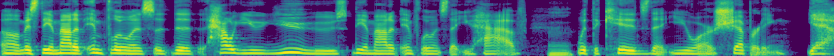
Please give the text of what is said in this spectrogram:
Um, it's the amount of influence, the, the how you use the amount of influence that you have Mm. with the kids that you are shepherding. Yeah,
